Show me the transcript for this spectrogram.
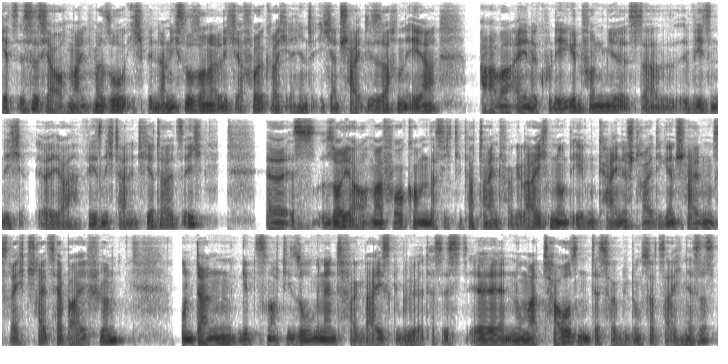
Jetzt ist es ja auch manchmal so, ich bin da nicht so sonderlich erfolgreich, ich entscheide die Sachen eher, aber eine Kollegin von mir ist da wesentlich, äh, ja, wesentlich talentierter als ich. Äh, es soll ja auch mal vorkommen, dass sich die Parteien vergleichen und eben keine streitige Entscheidung des Rechtsstreits herbeiführen. Und dann gibt's noch die sogenannte Vergleichsgebühr. Das ist äh, Nummer 1000 des Vergütungsverzeichnisses.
